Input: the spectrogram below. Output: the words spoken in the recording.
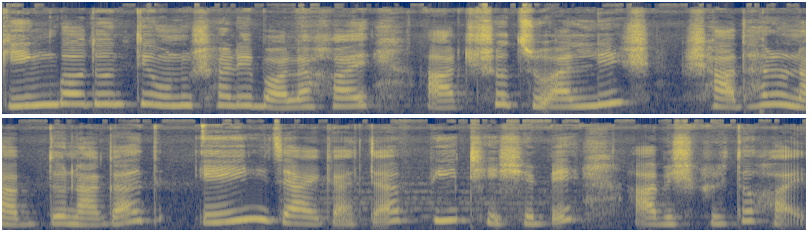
কিংবদন্তি অনুসারে বলা হয়, আটশো চুয়াল্লিশ সাধারণাব্দ নাগাদ এই জায়গাটা পীঠ হিসেবে আবিষ্কৃত হয়।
